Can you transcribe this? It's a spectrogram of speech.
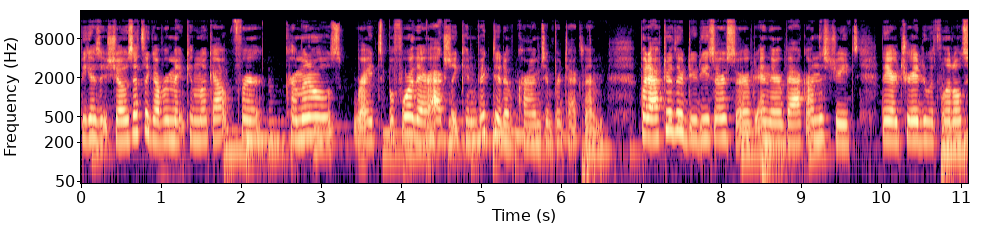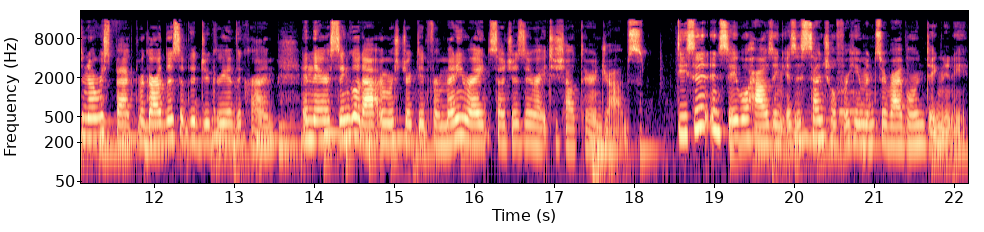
because it shows that the government can look out for criminals' rights before they're actually convicted of crimes and protect them. But after their duties are served and they're back on the streets, they are treated with little to no respect, regardless of the degree of the crime, and they are singled out and restricted from many rights, such as the right to shelter and jobs. Decent and stable housing is essential for human survival and dignity,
